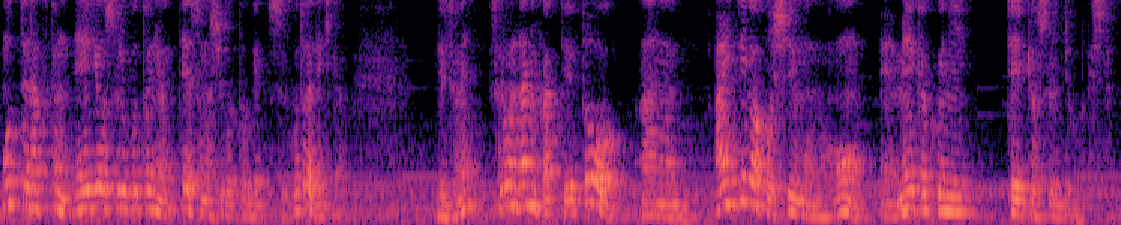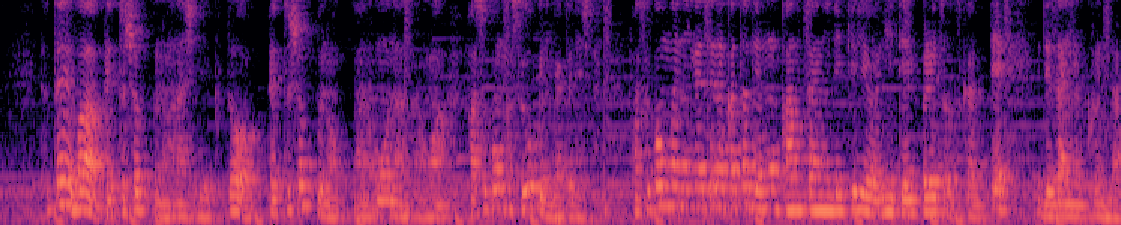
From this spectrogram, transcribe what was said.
持ってなくても営業することによってその仕事をゲットすることができた。ですよね。それは何かっていうとあの相手が欲しいものを、明確に提供するということでした。例えばペットショップの話でいくとペットショップのあのオーナーさんはパソコンがすごく苦手でした。パソコンが苦手な方でも簡単にできるようにテンプレートを使ってデザインを組んだ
